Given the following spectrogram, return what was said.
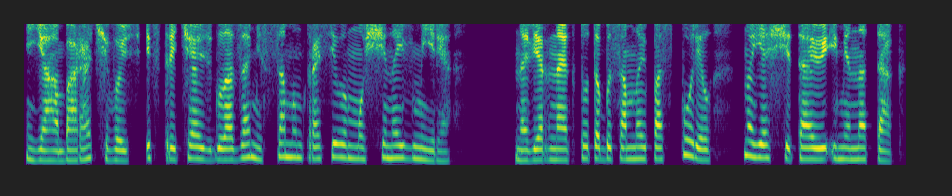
Я оборачиваюсь и встречаюсь глазами с самым красивым мужчиной в мире. Наверное, кто-то бы со мной поспорил, но я считаю именно так.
